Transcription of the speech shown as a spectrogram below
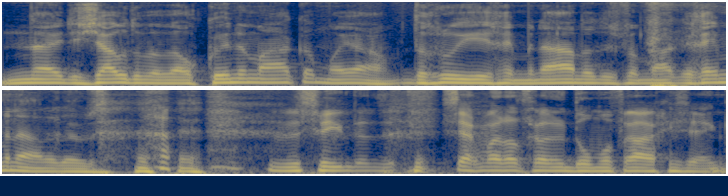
Nee, die zouden we wel kunnen maken. Maar ja, er groeien hier geen bananen, dus we maken geen bananendozen. Misschien zeg maar dat gewoon een domme vraag is, Henk.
